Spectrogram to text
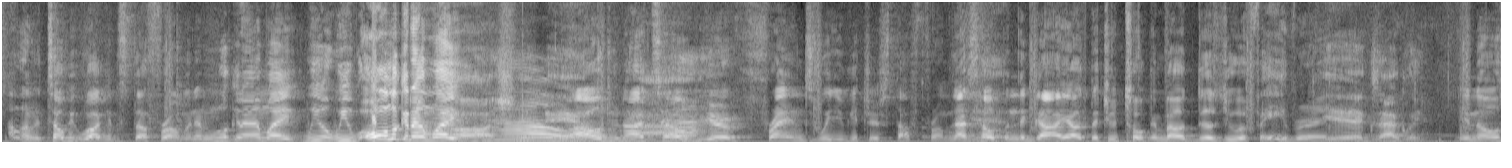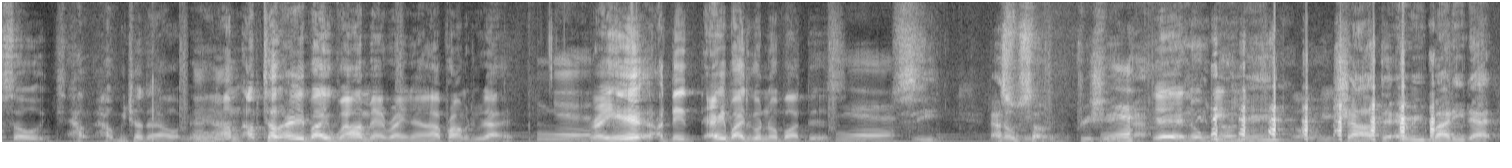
I don't even tell people where I get the stuff from. And I'm looking at him like, we, we all looking at him like, Oh shit. No. damn. why would you not tell your friends where you get your stuff from? That's helping the guy out that you're talking about does you a favor. And, Yeah, exactly. You know, so help, help each other out, man. Mm-hmm. I'm, I'm telling everybody where I'm at right now. I promise you that. Yeah. Right here, I think everybody's gonna know about this. Yeah. See, that's what's up. Appreciate Yeah. that. Yeah, no You know what I beef. mean? Shout out to everybody that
